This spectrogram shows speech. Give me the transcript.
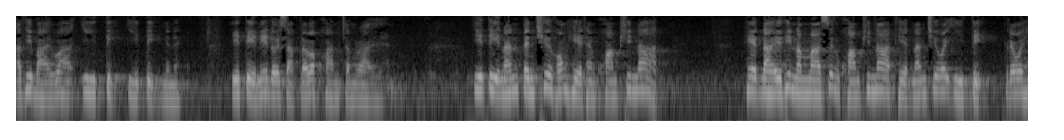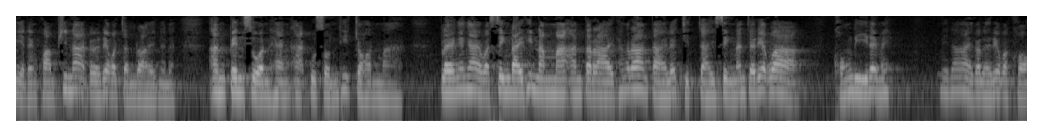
อธิบายว่า อีติอีติเนี่ยนะอีตินี้โดยศัพท์แปลว่าความจังไร อีตินั้นเป็นชื่อของเหตุแห่งความพินาศ เหตุใดที่นำมาซึ่งความพินาศเหตุนั้นชื่อว่าอีติเรียกว่าเหตุแห่งความพินาศเลยเรียกว่าจันไรเนี่ยนะอันเป็นส่วนแห่งอกุศลที่จรมา แปลง่าย ๆ ว่าสิ่งใดที่นำมาอันตรายทั้งร่างกายและจิตใจ สิ่งนั้นจะเรียกว่าของดีได้ไหมไม่ได้ก็เลยเรียกว่าของ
